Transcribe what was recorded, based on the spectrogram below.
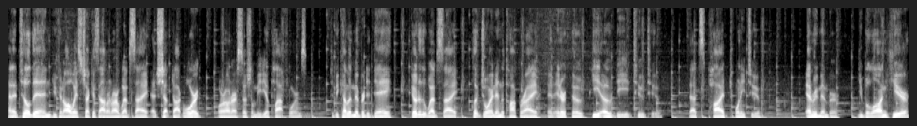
And until then, you can always check us out on our website at shpe.org or on our social media platforms. To become a member today, go to the website, click join in the top right, and enter code POD22. That's Pod22. And remember, you belong here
